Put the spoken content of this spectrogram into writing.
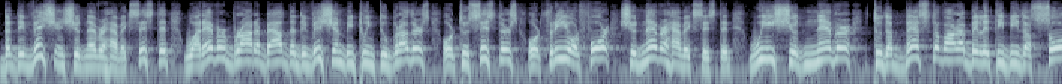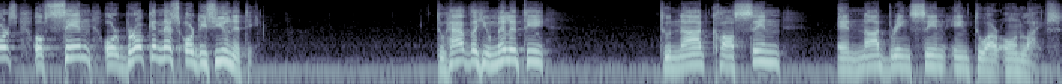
The division should never have existed. Whatever brought about the division between two brothers or two sisters or three or four should never have existed. We should never, to the best of our ability, be the source of sin or brokenness or disunity to have the humility to not cause sin and not bring sin into our own lives.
